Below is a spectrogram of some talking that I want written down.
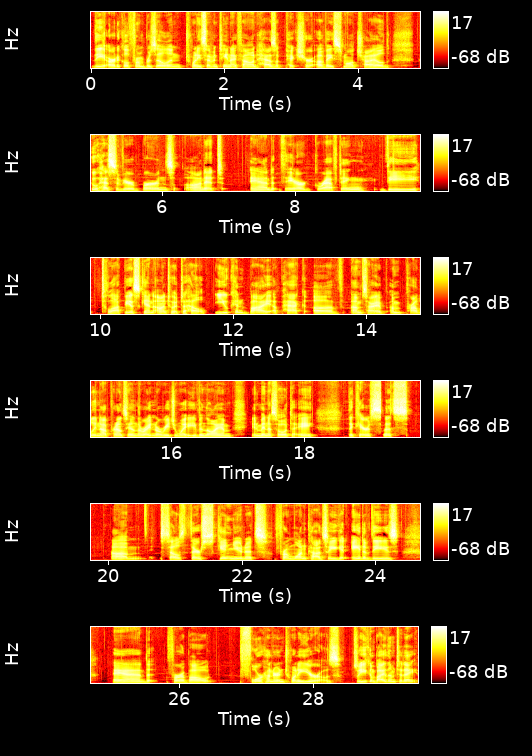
the article from Brazil in 2017 I found has a picture of a small child who has severe burns on it and they are grafting the tilapia skin onto it to help. You can buy a pack of, I'm sorry, I'm probably not pronouncing it in the right Norwegian way, even though I am in Minnesota. A, the Kerecis um, sells their skin units from one cod, so you get eight of these, and for about 420 euros. So you can buy them today.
